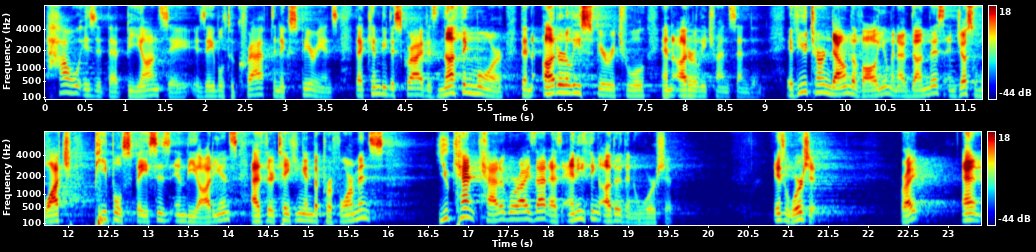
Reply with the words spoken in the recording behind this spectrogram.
How is it that Beyonce is able to craft an experience that can be described as nothing more than utterly spiritual and utterly transcendent? If you turn down the volume, and I've done this, and just watch people's faces in the audience as they're taking in the performance, you can't categorize that as anything other than worship. It's worship, right? And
